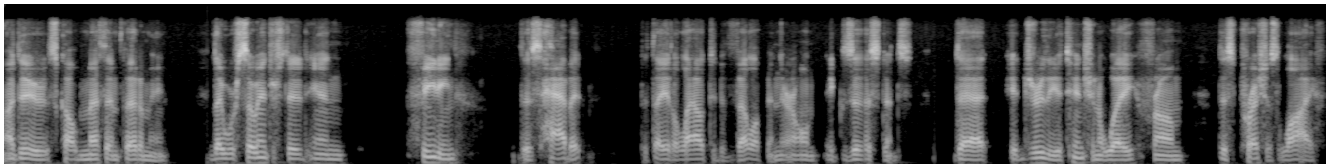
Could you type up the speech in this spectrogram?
I do. It's called methamphetamine. They were so interested in feeding this habit that they had allowed to develop in their own existence that it drew the attention away from this precious life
